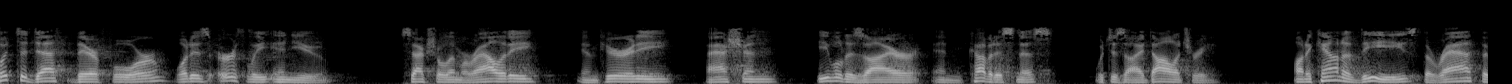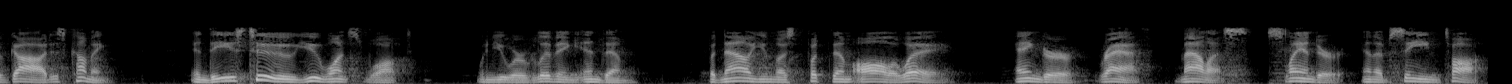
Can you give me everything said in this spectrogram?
Put to death, therefore, what is earthly in you sexual immorality, impurity, passion, evil desire, and covetousness, which is idolatry. On account of these, the wrath of God is coming. In these too you once walked when you were living in them. But now you must put them all away anger, wrath, malice, slander, and obscene talk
